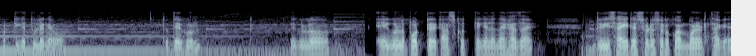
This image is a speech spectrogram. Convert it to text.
পোর্টটিকে তুলে নেব। তো দেখুন, এগুলো এইগুলো পোর্টের কাজ করতে গেলে দেখা যায় দুই সাইডে ছোট ছোট কম্পোনেন্ট থাকে।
